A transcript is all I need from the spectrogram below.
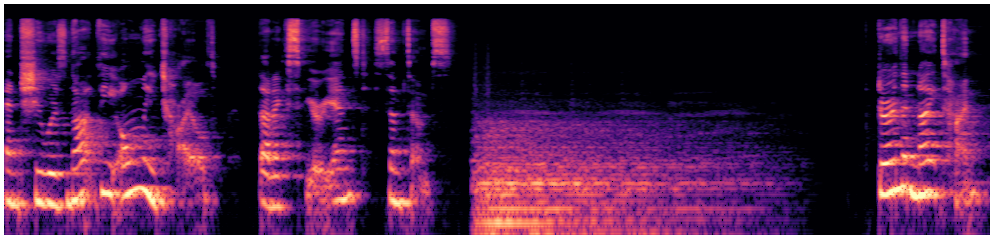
and she was not the only child that experienced symptoms. During the nighttime,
